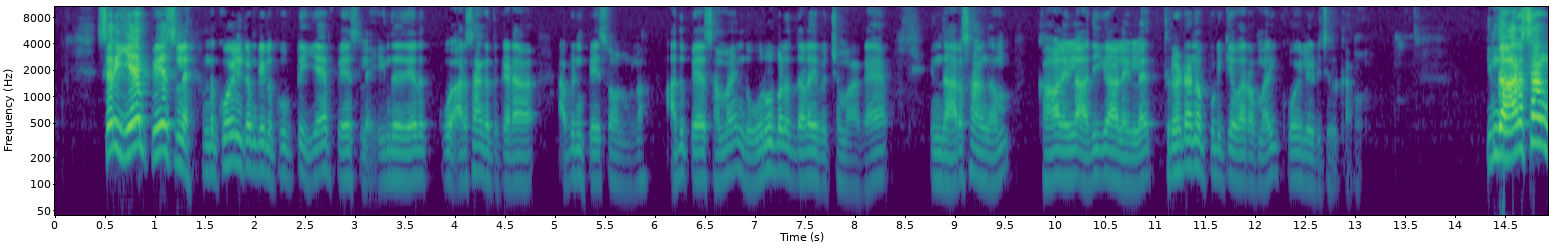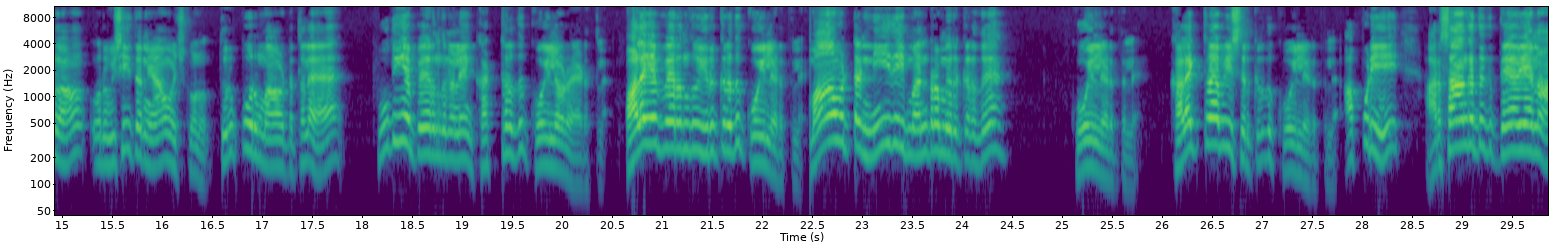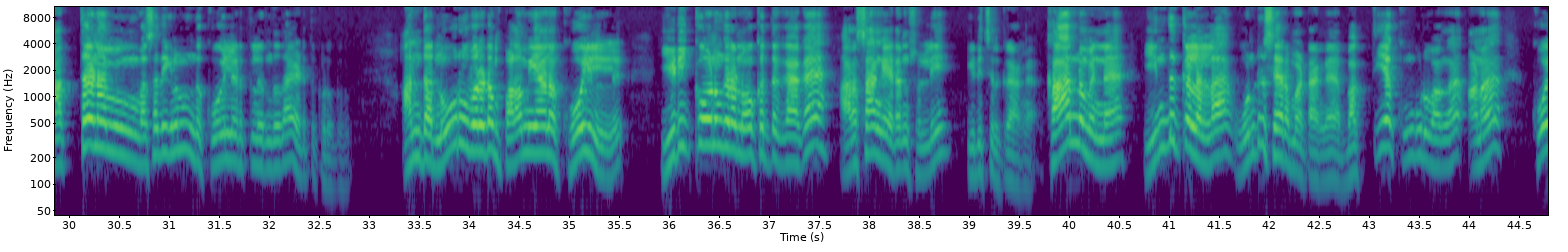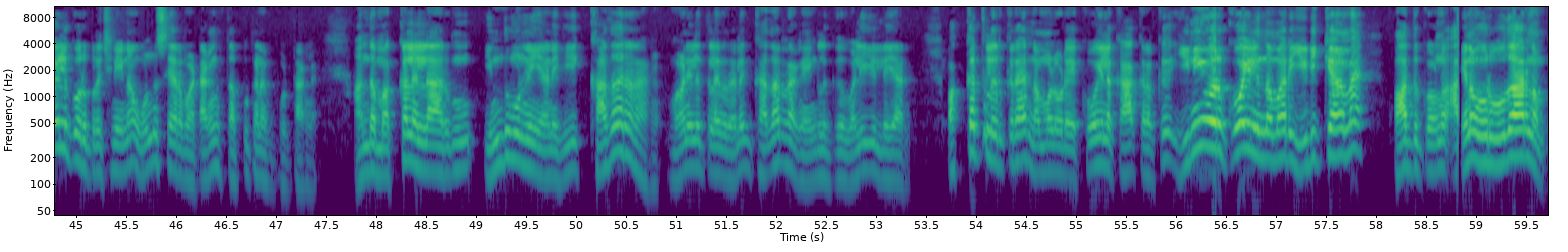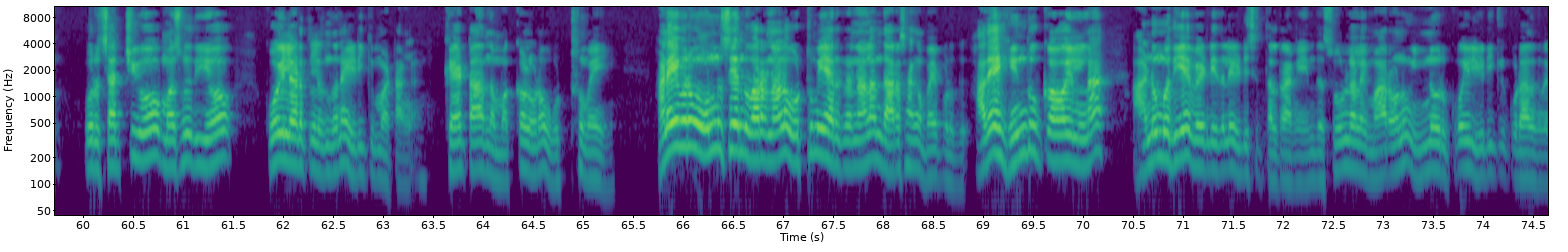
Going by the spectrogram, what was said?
சரி ஏன் பேசலை? அந்த கோயில் கமிட்டியில் கூப்பிட்டு ஏன் பேசல? இந்த அரசாங்கத்துக்கு இடம் அப்படின்னு பேசணும்ல. அது பேசாமல் இந்த ஒரு பல தலைபட்சமாக இந்த அரசாங்கம் காலையில் அதிகாலையில் திருடனை பிடிக்க வர மாதிரி கோயில் அடிச்சிருக்காங்க இந்த அரசாங்கம் ஒரு விஷயத்தை ஞாபகம் வச்சுக்கணும். திருப்பூர் மாவட்டத்தில் புதிய பேருந்து நிலையம் கட்டுறது கோயிலோட இடத்துல. பழைய பேருந்து இருக்கிறது கோயில் இடத்துல. மாவட்ட நீதிமன்றம் இருக்கிறது கோயில் இடத்துல. கலெக்டர் ஆஃபீஸ் இருக்கிறது கோயில் இடத்துல. அப்படி அரசாங்கத்துக்கு தேவையான அத்தனை வசதிகளும் இந்த கோயில் இடத்துல இருந்து தான் எடுத்து கொடுக்குது. அந்த நூறு வருடம் பழமையான கோயில் இடிக்கணுங்கிற நோக்கத்துக்காக அரசாங்க இடம்னு சொல்லி இடிச்சிருக்கிறாங்க. காரணம் என்ன? இந்துக்கள் எல்லாம் ஒன்று சேர மாட்டாங்க. பக்தியாக கும்பிடுவாங்க. ஆனால் கோயிலுக்கு ஒரு பிரச்சனைனா ஒன்று சேர மாட்டாங்கன்னு தப்பு கணக்கு போட்டாங்க. அந்த மக்கள் எல்லாரும் இந்து முன்னணி அணுகி கதறாங்க. மாநில தலைவர்களுக்கு கதறாங்க. எங்களுக்கு வழி இல்லையான்னு பக்கத்தில் இருக்கிற நம்மளுடைய கோயிலை காக்கிறதுக்கு இனி ஒரு கோயில் இந்த மாதிரி இடிக்காமல் பார்த்துக்கணும். ஏன்னா ஒரு உதாரணம். ஒரு சர்ச்சையோ மசூதியோ கோயில் இடத்துல இருந்ததுன்னா இடிக்க மாட்டாங்க. கேட்டால் அந்த மக்களோட ஒற்றுமை. அனைவரும் ஒன்று சேர்ந்து வரனால ஒற்றுமையாக இருக்கிறனால அந்த அரசாங்கம் பயப்படுது. அதே ஹிந்து கோயில்னா அனுமதியே வேண்டியதில் இடித்து தள்ளுறாங்க. இந்த சூழ்நிலை மாறணும் இன்னொரு கோயில் இடிக்கக்கூடாதுங்கிற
